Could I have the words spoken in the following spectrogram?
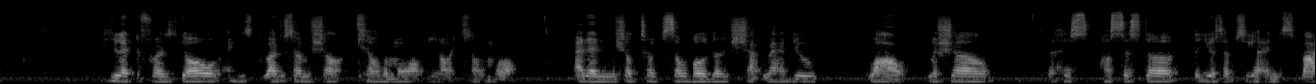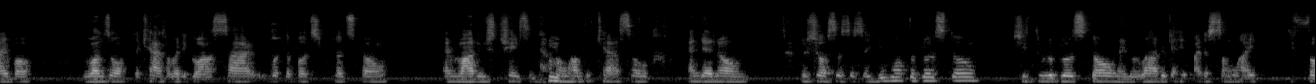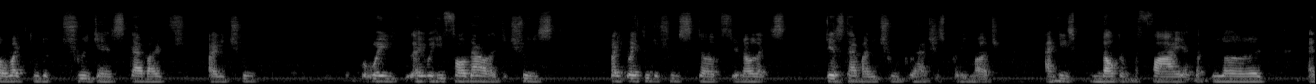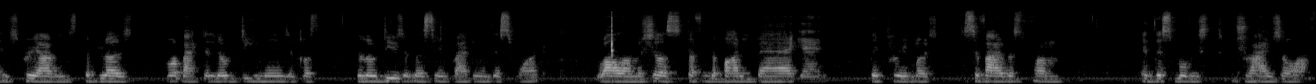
he let the friends go, and about to say Michelle kill them all, you know, like kill them all. And then Michelle took Silver and shot Radu, while Michelle, his her sister, the USMC, and the survivor runs off the castle ready to go outside with the bloodstone, and Radu's chasing them around the castle. And then um, Michelle's sister said, "You want the bloodstone?" She threw the bloodstone, and Radu got hit by the sunlight. He fell right through the tree, getting stabbed by by the tree. Where like where he fell down, like the trees, like right through the tree stubs, you know, like get stabbed by the tree branches, pretty much. And he's melted with the fire and the blood, and he's pretty obvious the blood brought back the little demons, of course the little demons are gonna save Radu in this one. While uh, Michelle's stuffing the body bag and they pretty much survivors from in this movie drives off.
